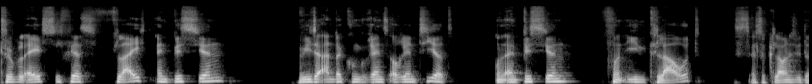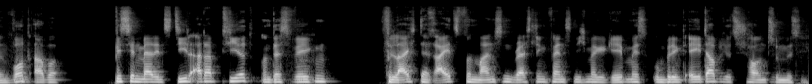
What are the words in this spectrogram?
Triple H sich vielleicht ein bisschen wieder an der Konkurrenz orientiert und ein bisschen von ihnen klaut. Also klauen ist wieder ein Wort, hm. aber bisschen mehr den Stil adaptiert und deswegen vielleicht der Reiz von manchen Wrestling-Fans nicht mehr gegeben ist, unbedingt AEW schauen zu müssen.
